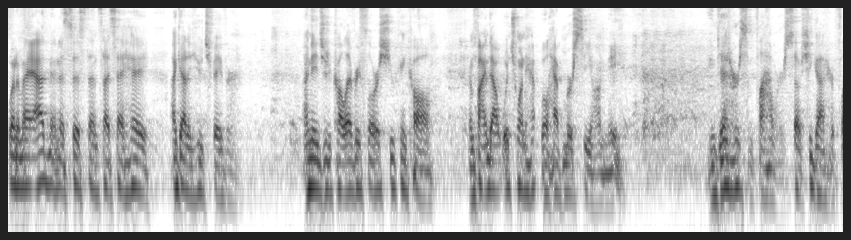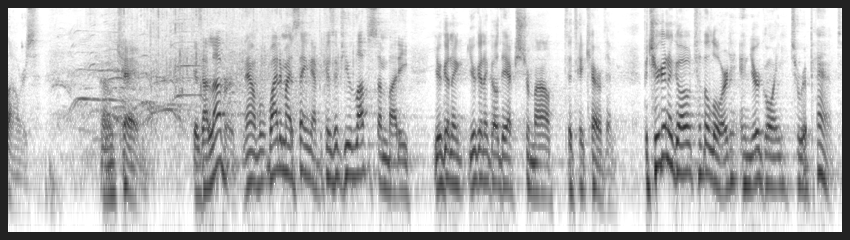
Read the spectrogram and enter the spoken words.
one of my admin assistants, I say, hey, I got a huge favor. I need you to call every florist you can call and find out which one will have mercy on me and get her some flowers. So she got her flowers. Okay. Because I love her. Now, why am I saying that? Because if you love somebody, you're gonna, you're gonna go the extra mile to take care of them. But you're gonna go to the Lord and you're going to repent.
